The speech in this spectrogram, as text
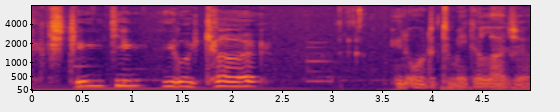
exchanging your time in order to make a larger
